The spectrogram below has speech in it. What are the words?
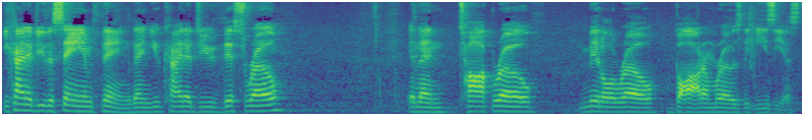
you kind of do the same thing. Then you kind of do this row, and then top row, middle row, bottom row is the easiest.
